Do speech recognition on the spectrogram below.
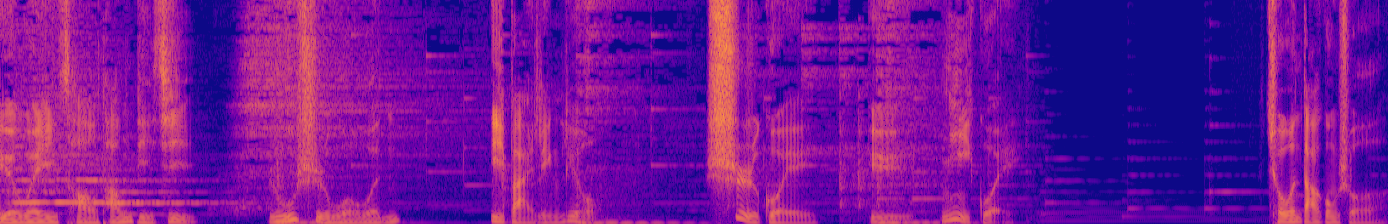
《阅微草堂笔记》，如是我闻。一百零六，是鬼与逆鬼。求文达公说，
